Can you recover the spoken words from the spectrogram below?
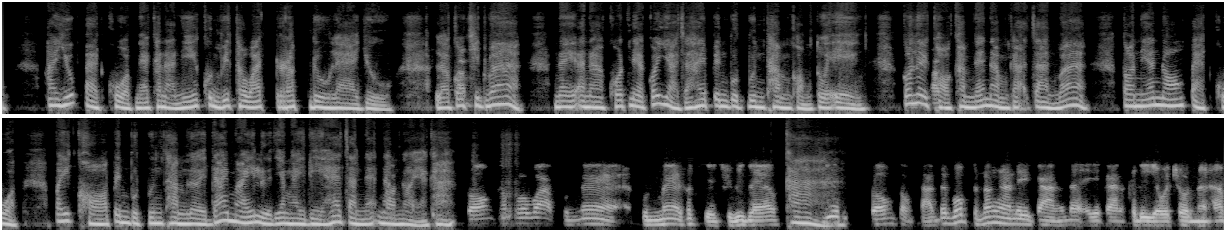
กอายุ 8 ขวบเนี่ยขณะนี้คุณวิทยวัฒน์รับดูแลอยู่ แล้วก็คิดว่าในอนาคตเนี่ยก็อยากจะให้เป็นบุตรบุญธรรมของตัวเอง ก็เลยขอคำแนะนำกับอาจารย์ว่า ตอนนี้น้อง 8 ขวบ ไปขอเป็นบุตรบุญธรรมเลยได้ไหมหรือยังไงดีให้อาจารย์แนะนำหน่อยอะค่ะร้องครับเพราะว่าคุณแม่คุณแม่เขาเสียชีวิตแล้วค่ะยื่นร้องต่อศาลไปพบสำนักงานอัยการในอัยการคดีเยาวชนนะครับ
